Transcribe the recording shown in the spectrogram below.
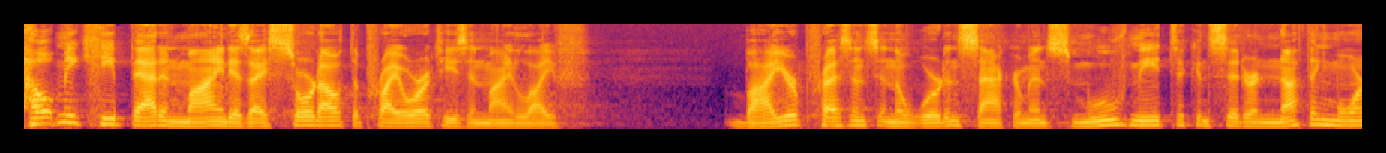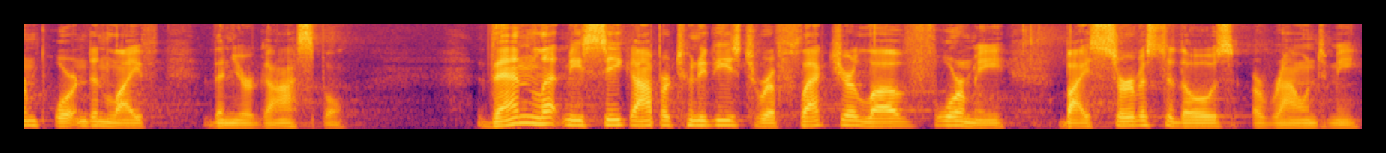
Help me keep that in mind as I sort out the priorities in my life. By your presence in the Word and sacraments, move me to consider nothing more important in life than your gospel. Then let me seek opportunities to reflect your love for me by service to those around me.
